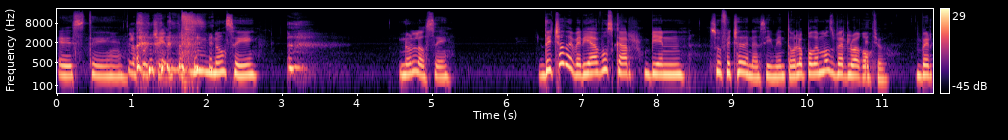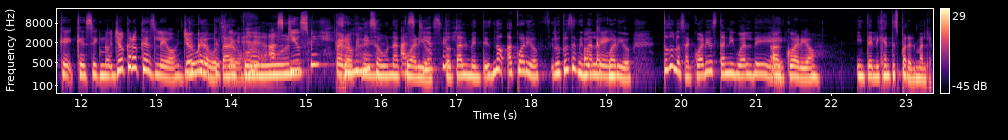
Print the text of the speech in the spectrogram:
Este. Los 80. no sé. No lo sé. De hecho, debería buscar bien su fecha de nacimiento. Lo podemos ver luego. Hecho ver qué, qué, signo. Yo creo que es Leo. Yo, creo que es Leo. Por un Excuse me. Pero, Géminis o un Acuario. Totalmente. No, Acuario. Respuesta final, Acuario. Todos los Acuarios están igual de. Acuario. Inteligentes para el mal.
